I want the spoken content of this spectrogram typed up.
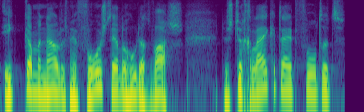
Ik kan me nauwelijks meer voorstellen hoe dat was. Dus tegelijkertijd voelt het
